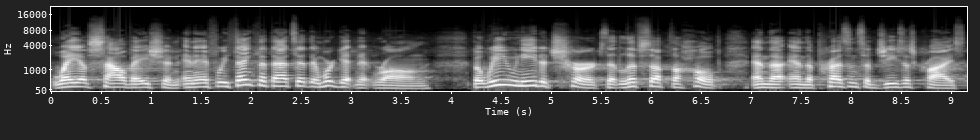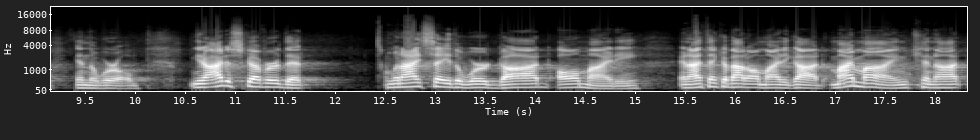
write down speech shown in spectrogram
way of salvation. And if we think that that's it, then we're getting it wrong. But we need a church that lifts up the hope and the, and the presence of Jesus Christ in the world. You know, I discovered that when I say the word God Almighty, and I think about Almighty God, my mind cannot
